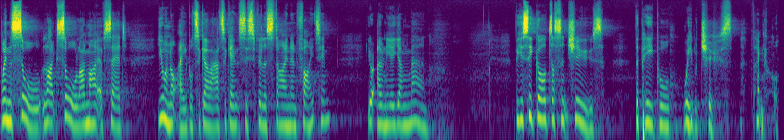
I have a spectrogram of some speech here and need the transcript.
when Saul, like Saul, I might have said, You are not able to go out against this Philistine and fight him. You're only a young man. But you see, God doesn't choose the people we would choose. Thank God.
